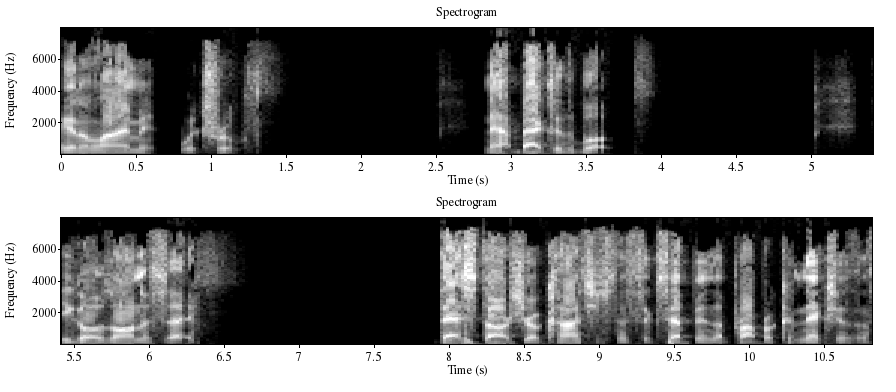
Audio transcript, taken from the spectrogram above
in alignment with truth. Now, back to the book. He goes on to say, that starts your consciousness accepting the proper connections and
